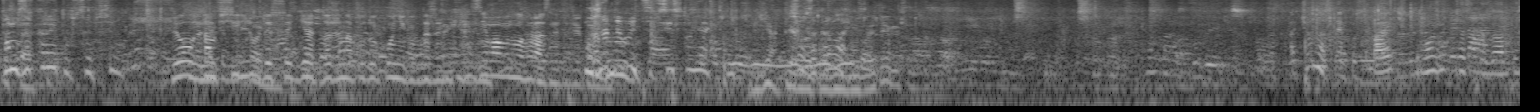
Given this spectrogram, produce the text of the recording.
Там закрито все, все. Все, там всі люди сидять, навіть на подоконниках, навіть я знімав минулого разу на тоді. Дивиться, всі стоять. Все, закривай. А чому нас не пускають? Можете сказати?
